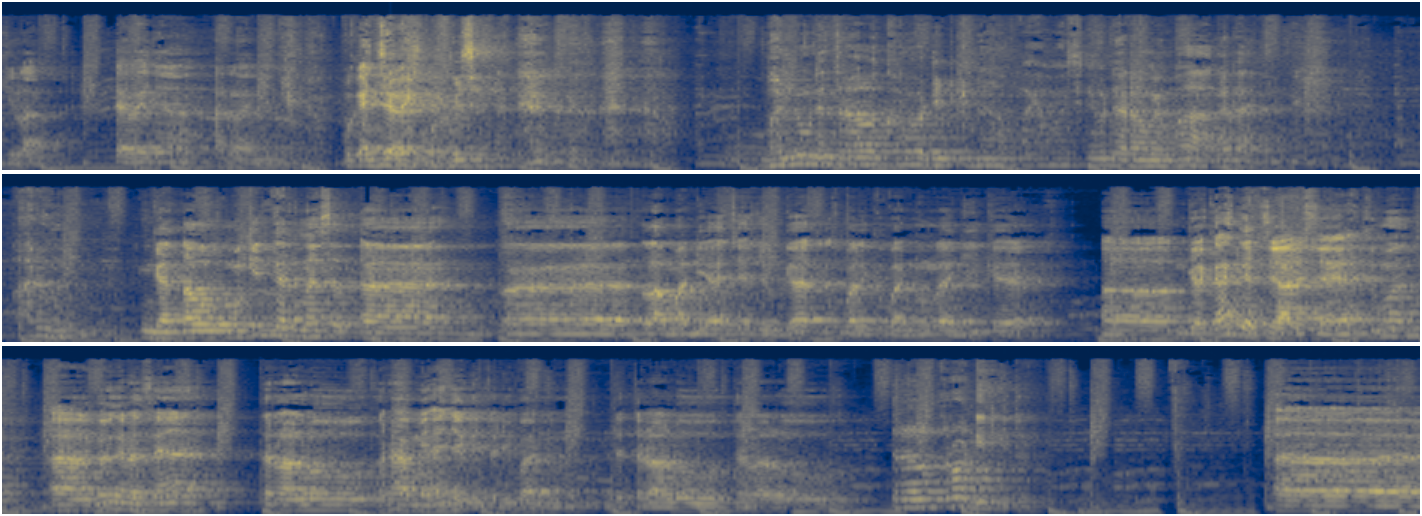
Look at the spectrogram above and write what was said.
gila. Ceweknya aduh anjing. Bukan cewek maksudnya Bandung udah terlalu crowded kenapa ya maksudnya udah rame banget aja aduh nggak tahu mungkin karena set- eh, eh, lama di Aceh juga terus balik ke Bandung lagi kayak eh, nggak kaget sih harusnya ya. Cuma eh, gue ngerasanya terlalu rame aja gitu di Bandung. Udah terlalu terlalu terlalu crowded gitu Eh,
